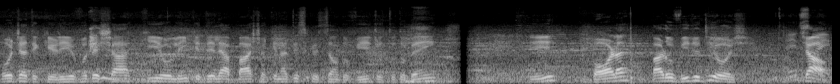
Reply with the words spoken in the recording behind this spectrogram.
ou de adquirir, vou deixar aqui o link dele abaixo aqui na descrição do vídeo, tudo bem? E bora para o vídeo de hoje. É Tchau! aí.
